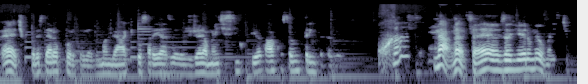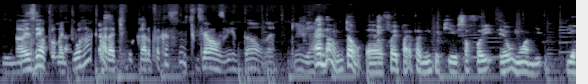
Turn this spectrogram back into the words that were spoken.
É, tipo, preço do aeroporto, tá ligado? O mangá que custaria geralmente 5 pila tava custando 30, tá ligado? Porra! Não, não, isso é exagero meu, mas tipo. É um exemplo, mas porra, cara, tipo, cara, pra cacete, tipo, sei lá, uns vintão, né? 15 É, não, então, é, foi paia pra mim porque só foi eu e um amigo. E eu,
